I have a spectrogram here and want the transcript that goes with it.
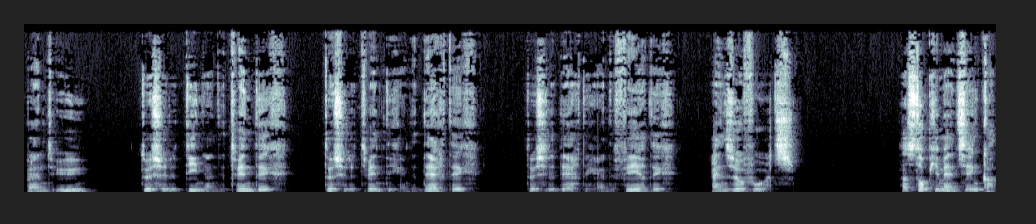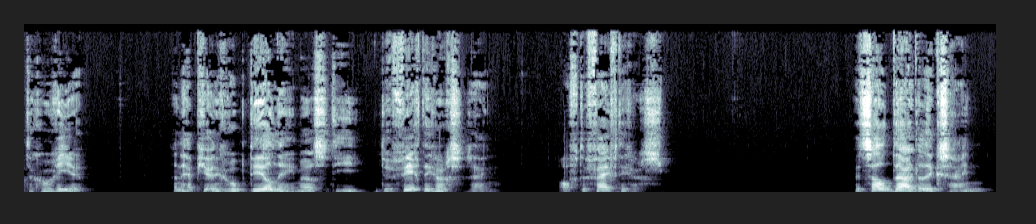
Bent u tussen de 10 en de 20, tussen de 20 en de 30, tussen de 30 en de 40 enzovoorts. Dan stop je mensen in categorieën. Dan heb je een groep deelnemers die de 40ers zijn of de 50ers. Het zal duidelijk zijn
